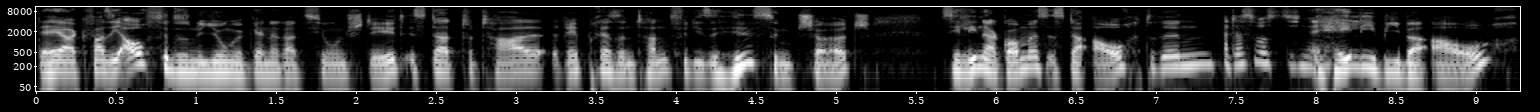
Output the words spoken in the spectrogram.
der ja quasi auch für so eine junge Generation steht, ist da total Repräsentant für diese Hillsong Church. Selena Gomez ist da auch drin, Ah, das wusste ich nicht. Hailey Bieber auch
